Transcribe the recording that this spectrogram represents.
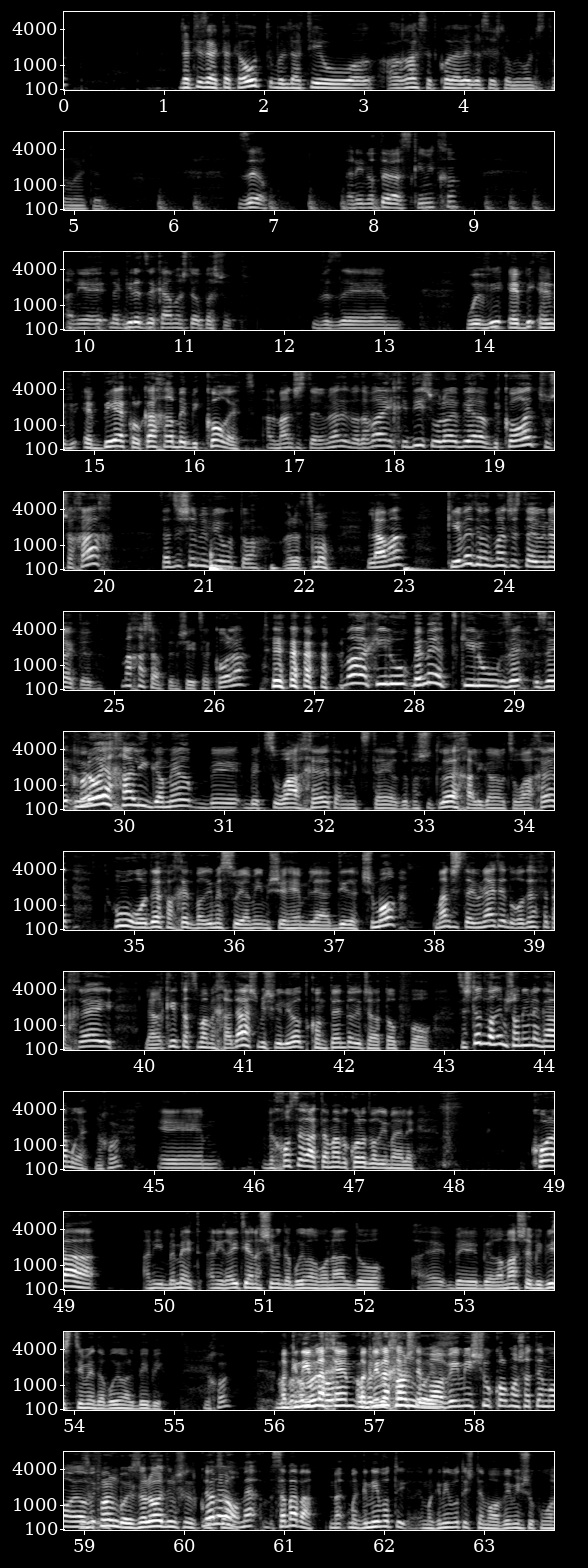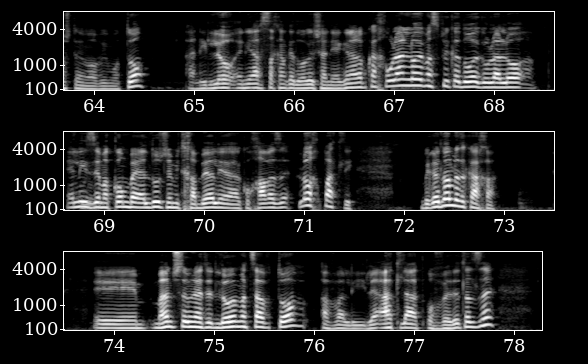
לדעתי זו הייתה טעות, ולדעתי הוא הרס את כל הלגאסי שלו במונצ'סטר יונייטד. זהו. אני נוטה להסכים איתך. אני אגיד את זה כמה שיותר פשוט. וזה... הוא הביע- כל כך הרבה ביקורת על מנצ'סטר יונייטד, והדבר היחידי שהוא לא הביע עליו ביקורת, שהוא שכח, זה על זה שהם הביאו אותו. על עצמו. למה? כי הבאתם את מנצ'סטר יונייטד. מה חשבתם, שיצא קולה? מה, כאילו, באמת, כאילו, זה, זה נכון. לא יכל להיגמר בצורה אחרת, אני מצטער, זה פשוט לא יכל להיגמר בצורה אחרת. הוא רודף אחרי דברים מסוימים שהם להאדיר את שמו. מנצ'סטר יונייטד רודפת אחרי להרכיב את עצמה מחדש בשביל להיות contenderית של ה top 4. זה שתי דברים שונים לגמרי. נכון? אמ, וחוסר ההתאמה וכל הדברים האלה. כל ה... אני באמת, אני ראיתי אנשים מדברים על רונלדו אה, ברמה שביביסטים מדברים על ביבי. נכון? מגניב אבל- לכם, אבל מגניב זה לכם שאתם fanboys. אוהבים מישהו כל כמו שאתם זה אוהבים. fanboy, זה לא אוהדים של קבוצה. לא, לא, לא, סבבה. מגניב אותי, מגניב אותי שאתם אוהבים מישהו כמו שאתם אוהבים אותו. אני לא, אין לי אף שחקן כדורגל שאני אגן עליו ככה, אולי אני לא אוהב מספיק כדורגל, אולי לא, אין לי איזה מקום בילדות שמתחבר לי הכוכב הזה, לא אכפת לי. בגדול זה ככה. מנצ'סטר יונייטד לא במצב טוב, אבל היא לאט לאט עובדת על זה.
